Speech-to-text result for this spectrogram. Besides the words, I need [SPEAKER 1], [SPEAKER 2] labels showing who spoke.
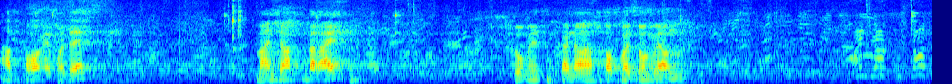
[SPEAKER 1] Abbrauer Protest. Mannschaften bereit. Somit kann er Stopp werden. Mannschaften Stopp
